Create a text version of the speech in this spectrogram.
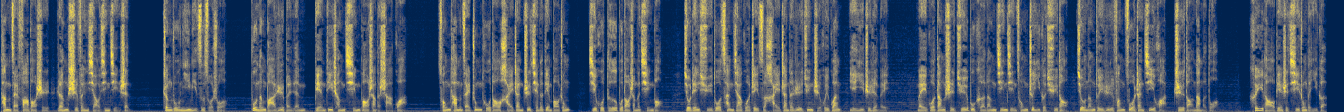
他们在发报时仍十分小心谨慎。正如尼米兹所说：“不能把日本人贬低成情报上的傻瓜。”从他们在中途岛海战之前的电报中，几乎得不到什么情报。就连许多参加过这次海战的日军指挥官也一直认为，美国当时绝不可能仅仅从这一个渠道就能对日方作战计划知道那么多。黑岛便是其中的一个。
